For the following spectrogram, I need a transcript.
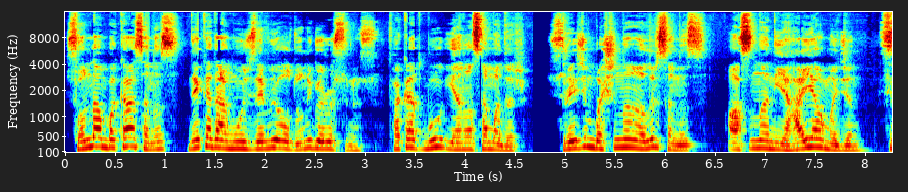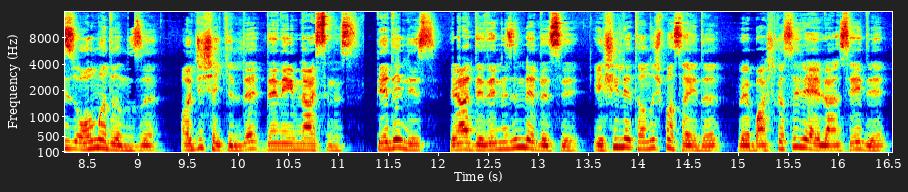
Sondan bakarsanız ne kadar mucizevi olduğunu görürsünüz. Fakat bu yanılsamadır. Sürecin başından alırsanız aslında nihai amacın siz olmadığınızı acı şekilde deneyimlersiniz. Dedeniz veya dedenizin dedesi eşiyle tanışmasaydı ve başkasıyla evlenseydi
